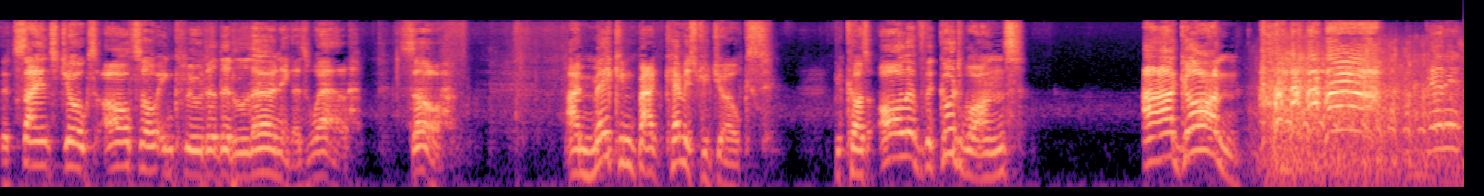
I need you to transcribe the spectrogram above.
that science jokes also include a little learning as well. So, I'm making bad chemistry jokes because all of the good ones are gone. Get it?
